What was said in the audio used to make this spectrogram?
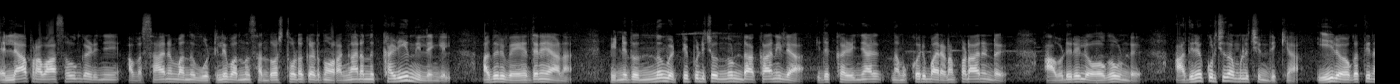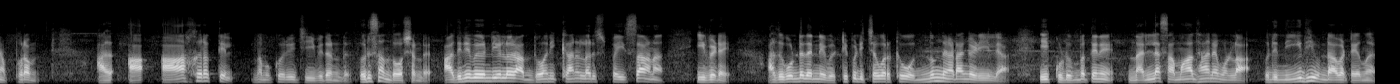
എല്ലാ പ്രവാസവും കഴിഞ്ഞ് അവസാനം വന്ന് വീട്ടിൽ വന്ന് സന്തോഷത്തോടെ കിടന്ന് ഉറങ്ങാനൊന്നും കഴിയുന്നില്ലെങ്കിൽ അതൊരു വേദനയാണ്. പിന്നെ ഇതൊന്നും വെട്ടിപ്പിടിച്ചൊന്നും ഉണ്ടാക്കാനില്ല. ഇത് കഴിഞ്ഞാൽ നമുക്കൊരു മരണപ്പെടാനുണ്ട്. അവിടെ ഒരു ലോകമുണ്ട്. അതിനെക്കുറിച്ച് നമ്മൾ ചിന്തിക്കുക. ഈ ലോകത്തിനപ്പുറം ആഹ്റത്തിൽ നമുക്കൊരു ജീവിതമുണ്ട്. ഒരു സന്തോഷമുണ്ട്. അതിനു വേണ്ടിയുള്ള ഒരു അധ്വാനിക്കാനുള്ള ഒരു സ്പേസാണ് ഇവിടെ. അതുകൊണ്ട് തന്നെ വെട്ടിപ്പിടിച്ചവർക്ക് ഒന്നും നേടാൻ കഴിയില്ല. ഈ കുടുംബത്തിന് നല്ല സമാധാനമുള്ള ഒരു നീതി ഉണ്ടാവട്ടെ എന്ന്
